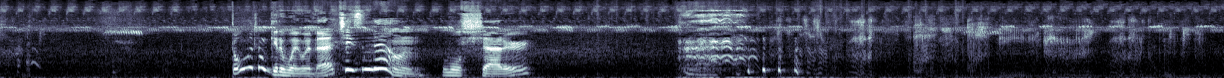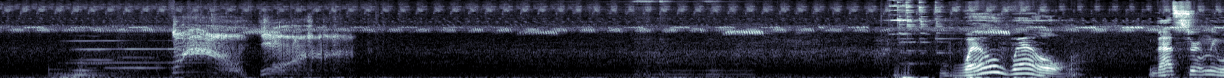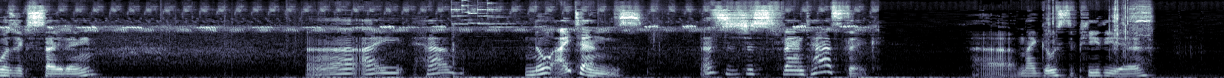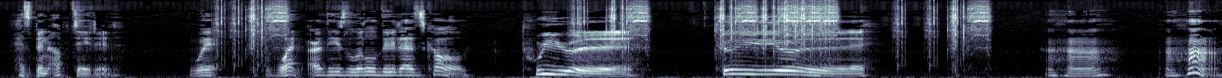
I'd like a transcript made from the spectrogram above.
Don't let him get away with that. Chase him down, little shatter. Well, well. That certainly was exciting. Uh, I have no items. That's just fantastic. Uh, my Ghostopedia has been updated. Wait, what are these little doodads called? Tuyul. Tuyul. Uh-huh. Uh-huh.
